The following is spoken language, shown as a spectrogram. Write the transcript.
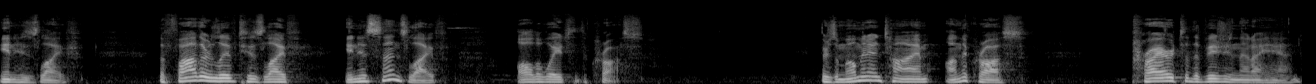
in his life. The Father lived his life in his Son's life all the way to the cross. There's a moment in time on the cross prior to the vision that I had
